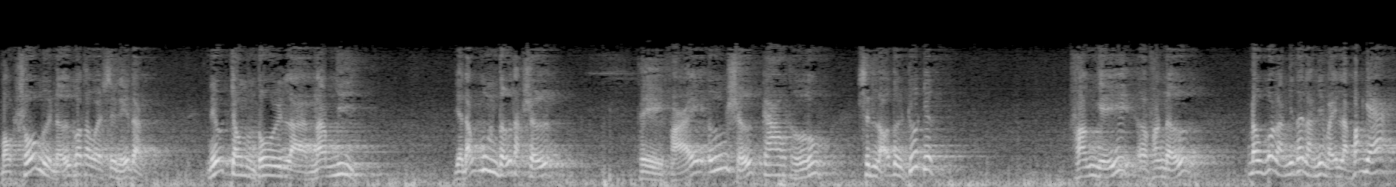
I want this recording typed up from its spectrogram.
Một số người nữ có thói quen suy nghĩ rằng, nếu chồng tôi là nam nhi và đóng quân tử thật sự thì phải ứng xử cao thượng. Xin lỗi tôi trước chứ phần nhĩ ờ, phần nữ, đâu có làm như thế, làm như vậy là bắt giá.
